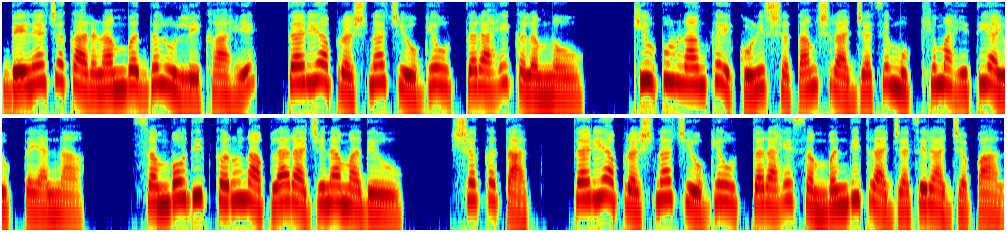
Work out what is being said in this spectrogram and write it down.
देण्याच्या कारणांबद्दल उल्लेख आहे? तर या प्रश्नाचे योग्य उत्तर आहे कलम नऊ. क्यू पूर्णांक एकोणीस शतांश राज्याचे मुख्य माहिती आयुक्त यांना. संबोधित करून आपला राजीनामा देऊ. शकतात. तर या प्रश्नाचे योग्य उत्तर आहे संबंधित राज्याचे राज्यपाल.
